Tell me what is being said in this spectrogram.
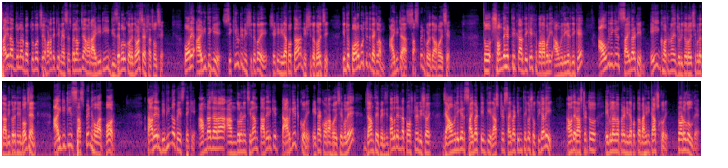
সাইদ আবদুল্লার বক্তব্য হচ্ছে, হঠাৎ একটি মেসেজ পেলাম যে আমার আইডিটি ডিসেবল করে দেওয়ার চেষ্টা চলছে। পরে আইডিতে গিয়ে সিকিউরিটি নিশ্চিত করে সেটি নিরাপত্তা নিশ্চিত করেছি। কিন্তু পরবর্তীতে দেখলাম আইডিটা সাসপেন্ড করে দেওয়া হয়েছে। তো সন্দেহের তীর কার দিকে? বরাবরই আওয়ামী লীগের দিকে। আওয়ামী লীগের সাইবার টিম এই ঘটনায় জড়িত রয়েছে বলে দাবি করে তিনি বলছেন আইডিটি সাসপেন্ড হওয়ার পর তাদের বিভিন্ন পেজ থেকে আমরা যারা আন্দোলনে ছিলাম, তাদেরকে টার্গেট করে এটা করা হয়েছে বলে জানতে পেরেছি। তাহলে এটা প্রশ্নের বিষয় যে আওয়ামী লীগের সাইবার টিম কি রাষ্ট্রের সাইবার টিম থেকে শক্তিশালী? আমাদের রাষ্ট্রের তো এগুলোর ব্যাপারে নিরাপত্তা বাহিনী কাজ করে প্রটোকল দেয়।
